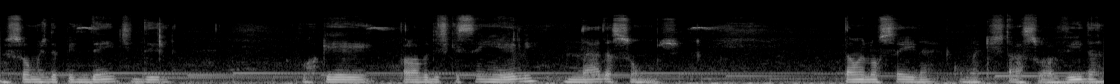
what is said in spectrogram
nós somos dependentes dele, porque a palavra diz que sem ele nada somos. Então eu não sei, né, como é que está a sua vida,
